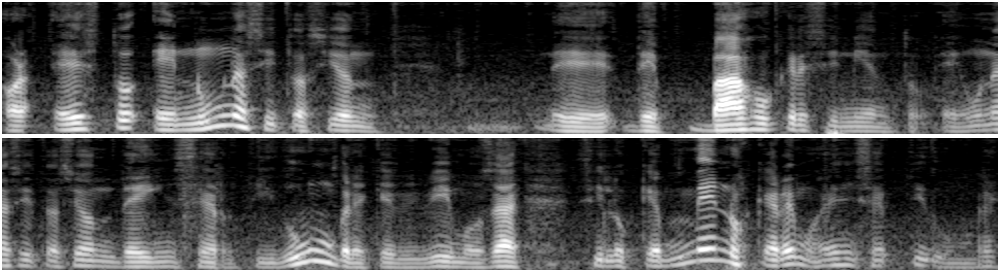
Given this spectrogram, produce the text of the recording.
Ahora, esto en una situación de, bajo crecimiento, en una situación de incertidumbre que vivimos, o sea, si lo que menos queremos es incertidumbre,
